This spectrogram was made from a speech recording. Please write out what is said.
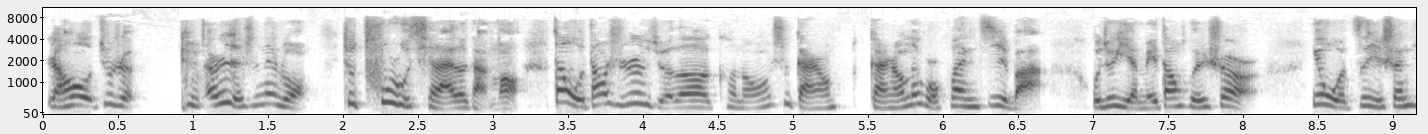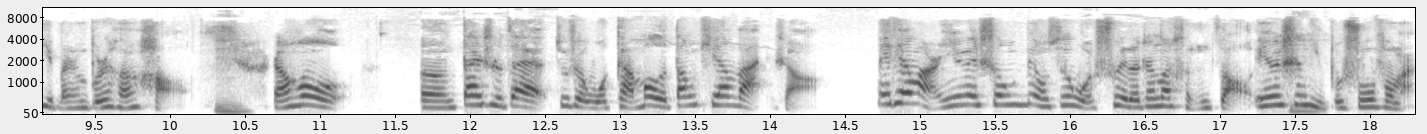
然后就是 而且是那种就突如其来的感冒。但我当时是觉得可能是赶上赶上那会儿换季吧，我就也没当回事儿，因为我自己身体本身不是很好。嗯然后，嗯，但是在就是我感冒的当天晚上，那天晚上因为生病，所以我睡得真的很早，因为身体不舒服嘛。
